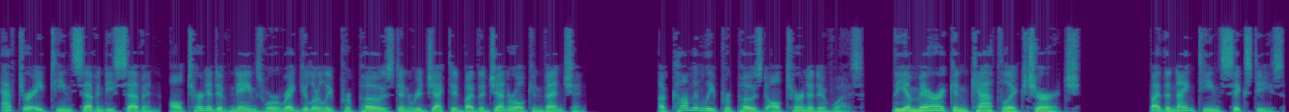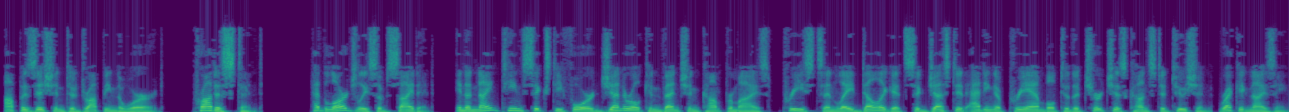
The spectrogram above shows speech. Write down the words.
After 1877, alternative names were regularly proposed and rejected by the General Convention. A commonly proposed alternative was, "...the American Catholic Church", by the 1960s, opposition to dropping the word «Protestant» had largely subsided. In a 1964 General Convention compromise, priests and lay delegates suggested adding a preamble to the Church's constitution, recognizing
